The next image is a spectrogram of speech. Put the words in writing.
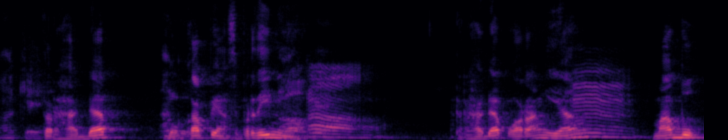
Oke. terhadap Anggur. bokap yang seperti ini, Oh. Oh. terhadap orang yang Hmm. mabuk.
